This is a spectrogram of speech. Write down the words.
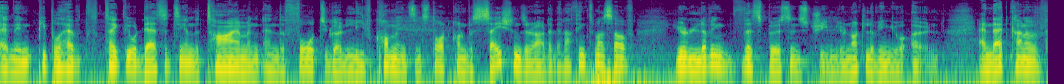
And then people have to take the audacity and the time and, and the thought to go and leave comments and start conversations around it. And I think to myself, you're living this person's dream. You're not living your own. And that kind of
